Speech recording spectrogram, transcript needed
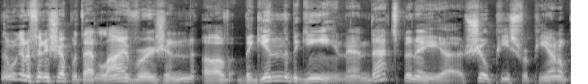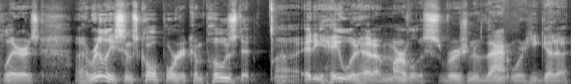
Then we're going to finish up with that live version of Begin the Beguine, and that's been a uh, showpiece for piano players uh, really since Cole Porter composed it. Uh, Eddie Heywood had a marvelous version of that where he got a,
